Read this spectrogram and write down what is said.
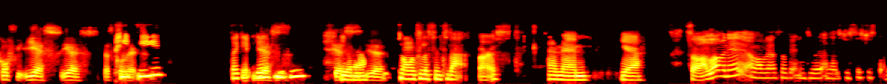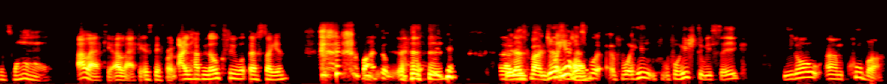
Coffee. Yes, yes, that's correct. Like it. Yeah, yes. Yes. Yeah. yeah. So I want to listen to that first, and then yeah. So I'm loving it. I'm loving it. Still getting into it, and it's just it's just got this vibe. I like it. I like it. It's different. I have no clue what they're saying, but I still. Um, that's fine. Just, yeah. just for for for history's sake, you know, um, Cuba,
